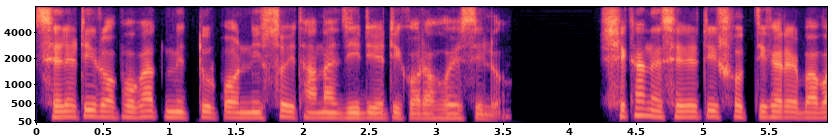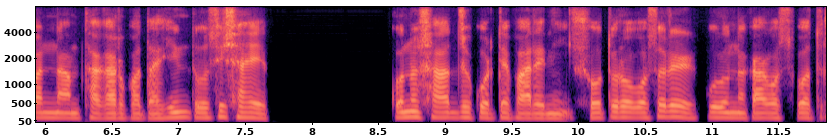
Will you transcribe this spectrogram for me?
ছেলেটির অপঘাত মৃত্যুর পর নিশ্চয়ই থানায় জিডিএটি করা হয়েছিল। সেখানে ছেলেটির সত্যিকারের বাবার নাম থাকার কথা কিন্তু ওসি সাহেব কোনো সাহায্য করতে পারেনি। সতেরো বছরের পুরনো কাগজপত্র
